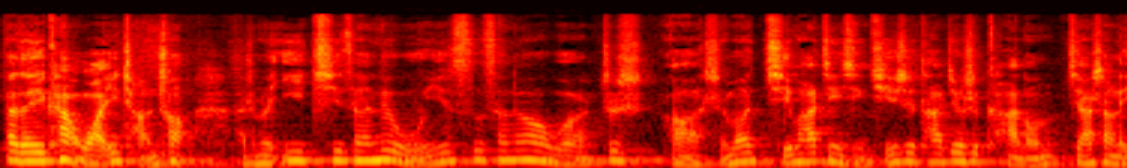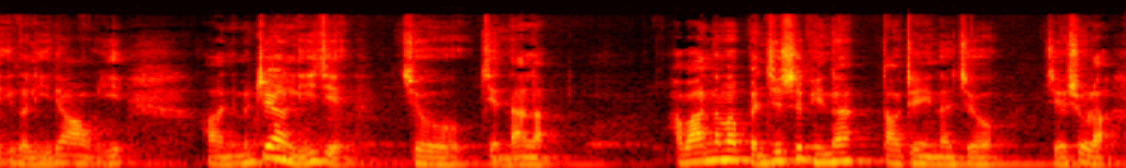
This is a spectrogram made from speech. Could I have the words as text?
大家一看，哇，一长串啊，什么一七三六五一四三六二五，这是啊什么奇葩进行？其实它就是卡农加上了一个离调二五一，啊，你们这样理解就简单了，好吧？那么本期视频呢，到这里呢就结束了。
